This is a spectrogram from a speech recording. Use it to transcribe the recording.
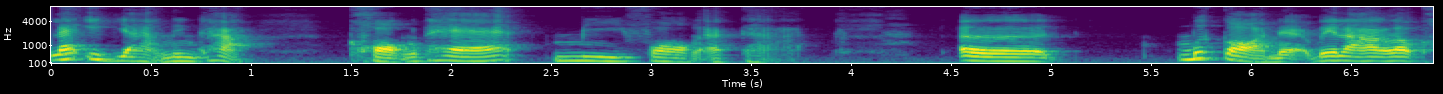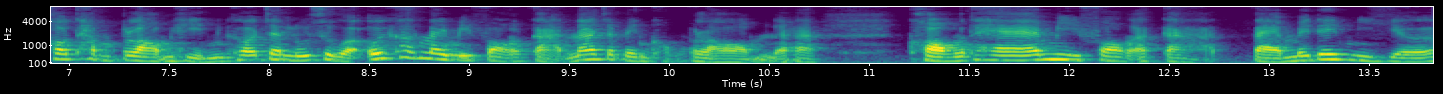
และอีกอย่างหนึ่งค่ะ ของแท้มีฟองอากาศเอ่อ เมื่อก่อนเนี่ยเวลาเราเขาทำปลอมหินเขาจะรู้สึกว่าเอ้ยข้างในมีฟองอากาศน่าจะเป็นของปลอมนะคะของแท้มีฟองอากาศแต่ไม่ได้มีเยอะ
